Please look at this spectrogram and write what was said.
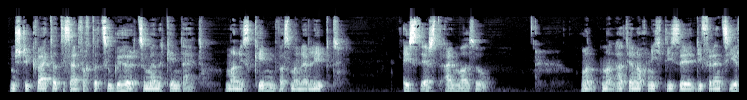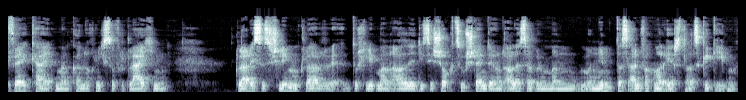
ein Stück weit hat es einfach dazugehört zu meiner Kindheit man ist Kind, was man erlebt, ist erst einmal so. Und man hat ja noch nicht diese Differenzierfähigkeit, man kann noch nicht so vergleichen. Klar ist es schlimm, klar durchlebt man alle diese Schockzustände und alles, aber man, man nimmt das einfach mal erst als gegeben.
